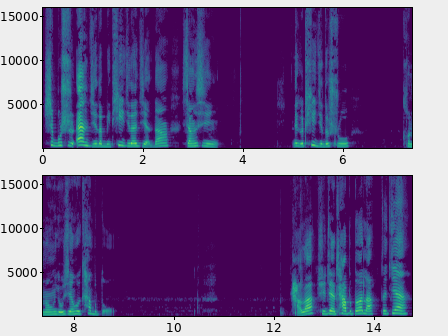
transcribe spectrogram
是不是 N 级的比 T 级的简单？相信那个 T 级的书，可能有些人会看不懂。 好了，时间差不多了，再见。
